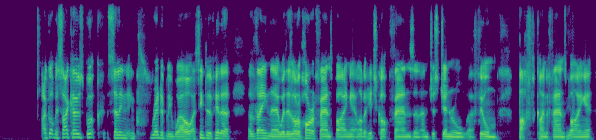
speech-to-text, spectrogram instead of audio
I've got my Psychos book selling incredibly well. I seem to have hit a, a vein there where there's a lot of horror fans buying it, a lot of Hitchcock fans, and, and just general uh, film buff kind of fans yeah. buying it.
